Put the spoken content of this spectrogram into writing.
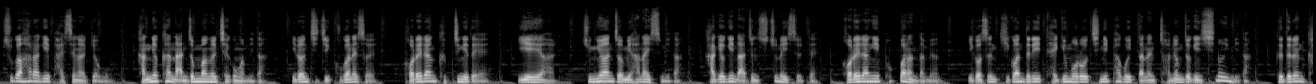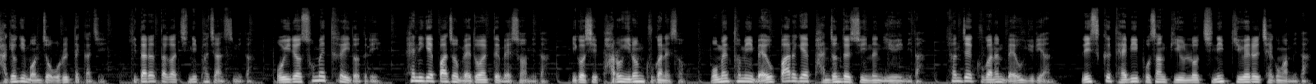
추가 하락이 발생할 경우 강력한 안전망을 제공합니다. 이런 지지 구간에서의 거래량 급증에 대해 이해해야 할 중요한 점이 하나 있습니다. 가격이 낮은 수준에 있을 때 거래량이 폭발한다면 이것은 기관들이 대규모로 진입하고 있다는 전형적인 신호입니다. 그들은 가격이 먼저 오를 때까지 기다렸다가 진입하지 않습니다. 오히려 소매 트레이더들이 패닉에 빠져 매도할 때 매수합니다. 이것이 바로 이런 구간에서 모멘텀이 매우 빠르게 반전될 수 있는 이유입니다. 현재 구간은 매우 유리한 리스크 대비 보상 비율로 진입 기회를 제공합니다.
